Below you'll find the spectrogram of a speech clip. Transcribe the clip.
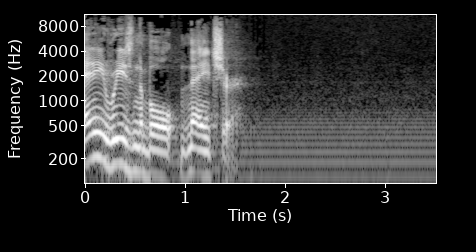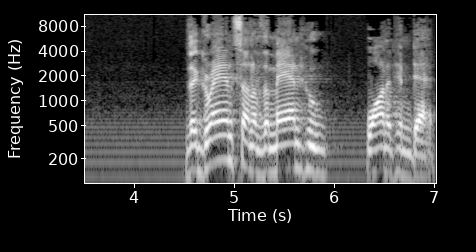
any reasonable nature the grandson of the man who wanted him dead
